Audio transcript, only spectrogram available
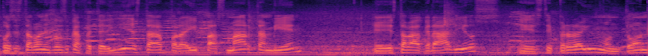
pues estaban estas cafeterías, estaba por ahí Pasmar también, eh, estaba Gradios, este, pero ahora hay un montón,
